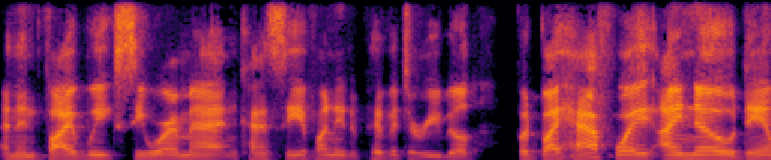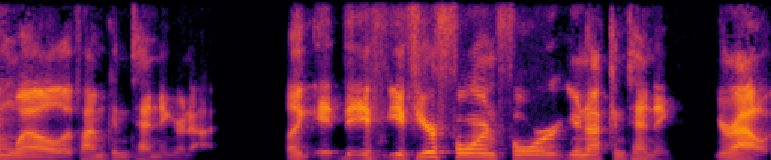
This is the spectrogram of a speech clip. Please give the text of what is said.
and then five weeks, see where I'm at, and kind of see if I need to pivot to rebuild. But by halfway, I know damn well if I'm contending or not. Like if if you're four and four, you're not contending. You're out.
